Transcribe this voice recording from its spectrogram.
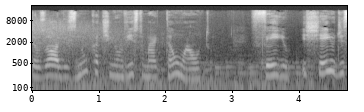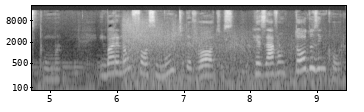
seus olhos nunca tinham visto mar tão alto, feio e cheio de espuma. Embora não fossem muito devotos, rezavam todos em coro,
